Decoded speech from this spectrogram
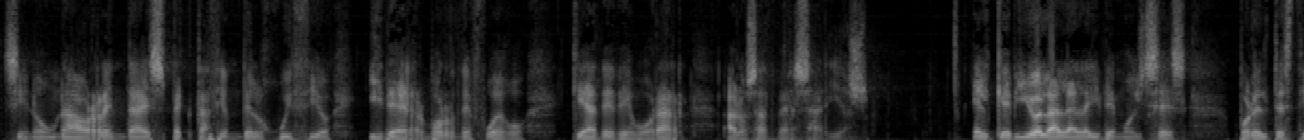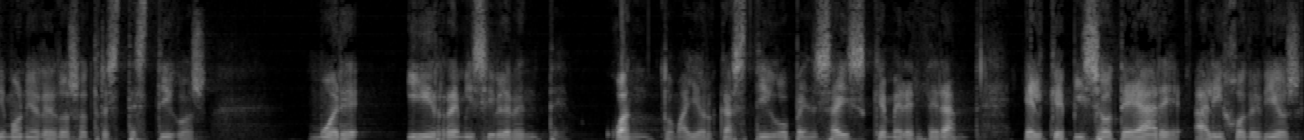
sino una horrenda expectación del juicio y de hervor de fuego que ha de devorar a los adversarios. El que viola la ley de Moisés por el testimonio de dos o tres testigos, muere irremisiblemente ¿Cuánto mayor castigo pensáis que merecerá el que pisoteare al Hijo de Dios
